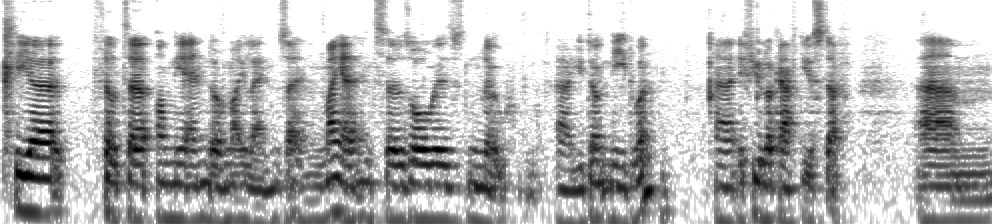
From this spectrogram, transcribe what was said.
clear filter on the end of my lens? And my answer is always no, uh, you don't need one uh, if you look after your stuff. Um,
